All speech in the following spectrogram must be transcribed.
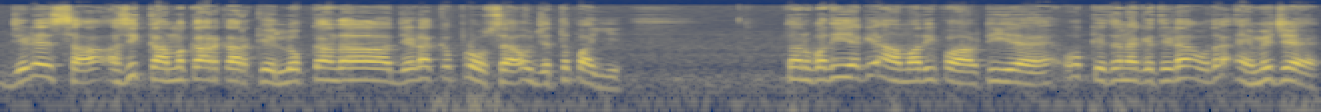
ਜਿਹੜੇ ਸਾ- ਅਸੀਂ ਕੰਮਕਾਰ ਕਰਕੇ ਲੋਕਾਂ ਦਾ ਜਿਹੜਾ ਕਿ ਭਰੋਸਾ ਉਹ ਜਿੱਤ ਪਾਈਏ। ਤੁਹਾਨੂੰ ਪਤਾ ਹੀ ਹੈ ਕਿ ਆਮ ਆਦਮੀ ਪਾਰਟੀ ਹੈ, ਉਹ ਕਿਤੇ ਨਾ ਕਿਤੇ ਜਿਹੜਾ ਉਹਦਾ ਇਮੇਜ ਹੈ,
